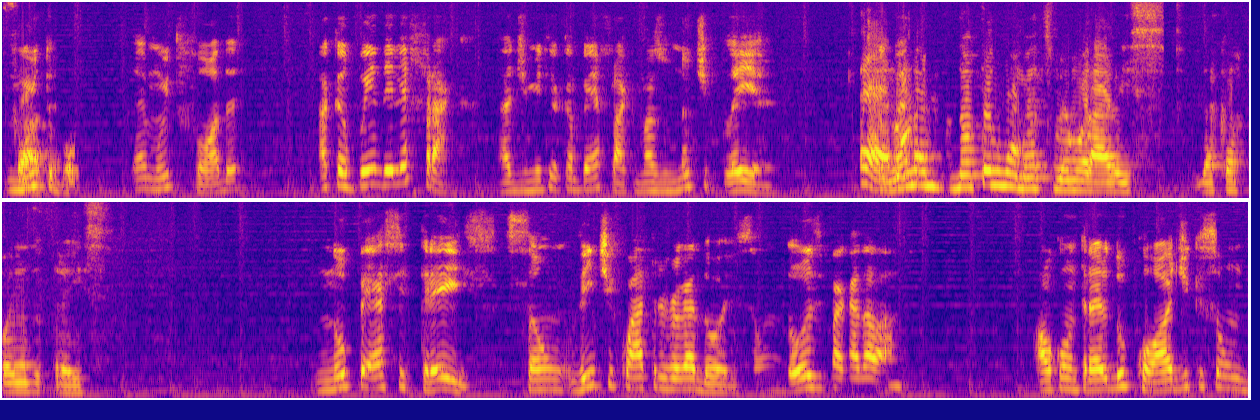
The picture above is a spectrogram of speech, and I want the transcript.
Foda. muito bom. É muito foda. A campanha dele é fraca. Admito que a campanha é fraca, mas o multiplayer. É, não, lembro- não tem momentos memoráveis da campanha do 3. No PS3 são 24 jogadores, são 12 para cada lado. Ao contrário do COD, que são.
